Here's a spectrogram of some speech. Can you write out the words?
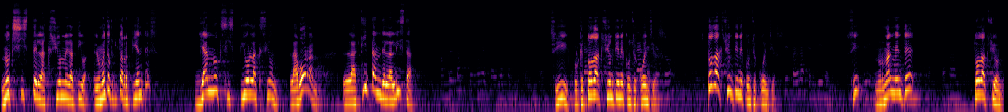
No existe la acción negativa. En el momento que tú te arrepientes, ya no existió la acción. La borran, la quitan de la lista. Aunque esa acción haya traído consecuencias. Sí, porque toda acción tiene consecuencias. Toda acción tiene consecuencias. Sí, pero hay unas que siguen. Sí, normalmente Ajá. toda acción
